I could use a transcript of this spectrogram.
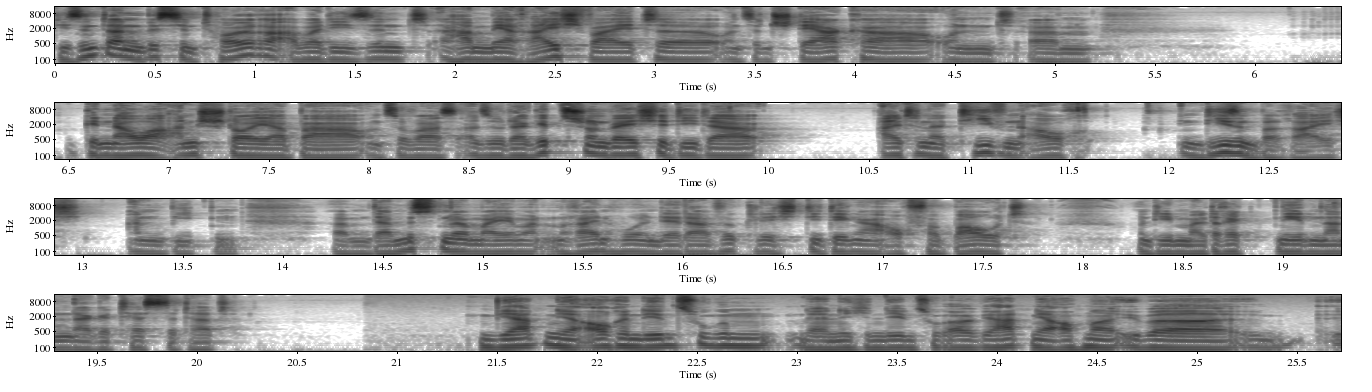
die sind dann ein bisschen teurer, aber die sind, haben mehr Reichweite und sind stärker und ähm, genauer ansteuerbar und sowas. Also da gibt es schon welche, die da Alternativen auch in diesem Bereich anbieten. Ähm, da müssten wir mal jemanden reinholen, der da wirklich die Dinger auch verbaut und die mal direkt nebeneinander getestet hat wir hatten ja auch in dem Zuge, ne, nicht in dem Zuge, aber wir hatten ja auch mal über äh,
